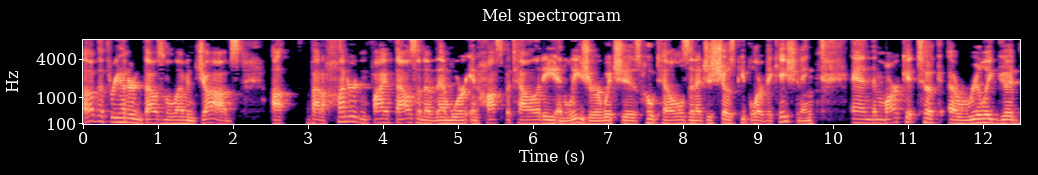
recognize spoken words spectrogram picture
of the 300,011 jobs, uh, about 105,000 of them were in hospitality and leisure, which is hotels, and it just shows people are vacationing. And the market took a really good,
